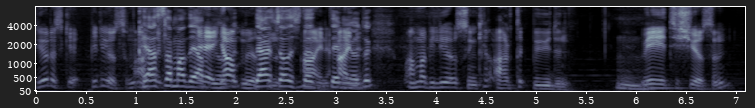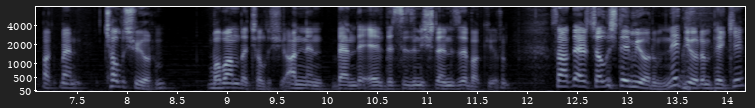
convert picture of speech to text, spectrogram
Diyoruz ki biliyorsun artık Kıyaslama da yapmıyorduk. E, ders çalış da aynen, demiyorduk. Aynen. Ama biliyorsun ki artık büyüdün. Hmm. Ve yetişiyorsun. Bak ben çalışıyorum. Baban da çalışıyor. Annen ben de evde sizin işlerinize bakıyorum. Sana ders çalış demiyorum. Ne diyorum peki?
